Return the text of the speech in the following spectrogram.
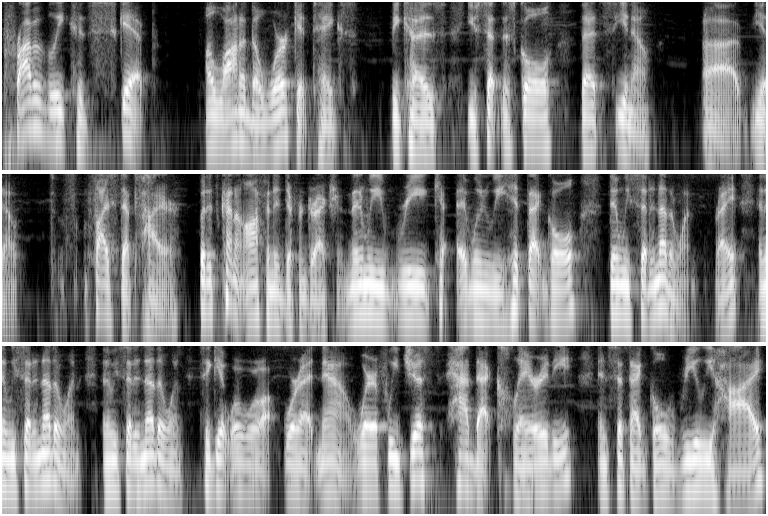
probably could skip a lot of the work it takes because you set this goal that's you know, uh, you know, f- five steps higher, but it's kind of off in a different direction. Then we re when we hit that goal, then we set another one, right? And then we set another one, and then we set another one to get where we're we're at now. Where if we just had that clarity and set that goal really high,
